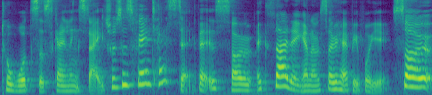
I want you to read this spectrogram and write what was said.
towards the scaling stage, which is fantastic. That is so exciting, and I'm so happy for you. So,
